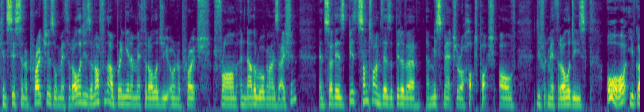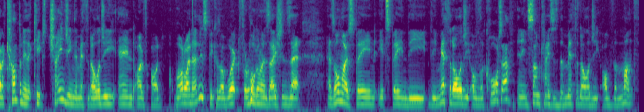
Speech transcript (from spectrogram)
consistent approaches or methodologies, and often they'll bring in a methodology or an approach from another organization. And so there's sometimes there's a bit of a, a mismatch or a hodgepodge of different methodologies. Or you've got a company that keeps changing the methodology, and I've I, why do I know this? Because I've worked for organisations that has almost been it's been the the methodology of the quarter, and in some cases the methodology of the month,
